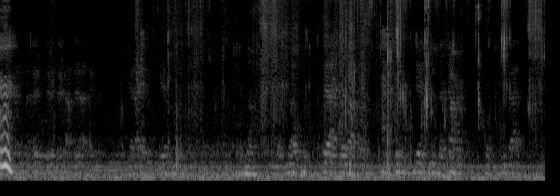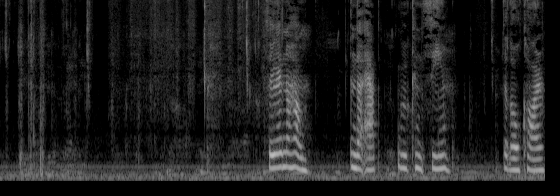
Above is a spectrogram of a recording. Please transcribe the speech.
Mm. So you guys know how in the app you can see the little car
